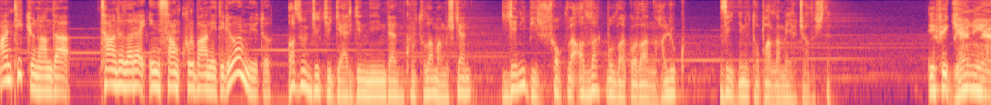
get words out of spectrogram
Antik Yunan'da tanrılara insan kurban ediliyor muydu? Az önceki gerginliğinden kurtulamamışken yeni bir şokla allak bullak olan Haluk zihnini toparlamaya çalıştı. İfigenia.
